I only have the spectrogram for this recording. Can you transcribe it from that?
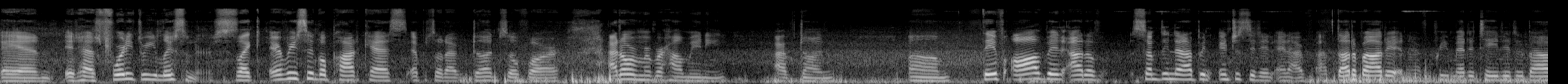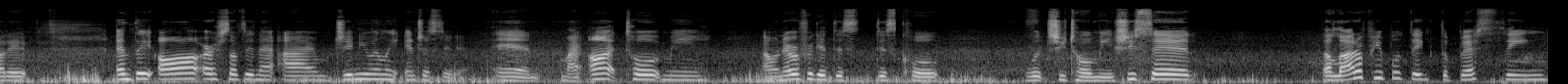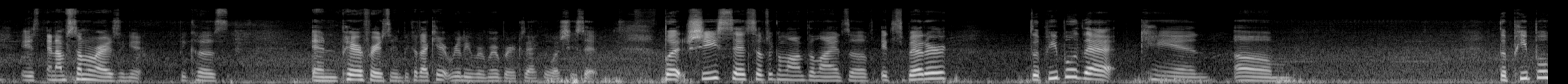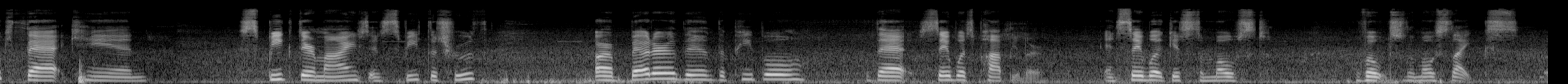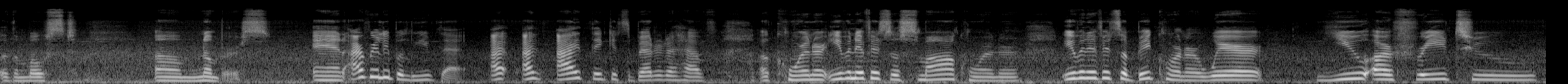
and it has 43 listeners. Like every single podcast episode I've done so far, I don't remember how many I've done. Um, they've all been out of something that I've been interested in, and I've, I've thought about it and I've premeditated about it. And they all are something that I'm genuinely interested in. And my aunt told me, I'll never forget this this quote, what she told me. She said, a lot of people think the best thing is, and I'm summarizing it because, and paraphrasing because I can't really remember exactly what she said. But she said something along the lines of, it's better the people that can, um, the people that can speak their minds and speak the truth are better than the people that say what's popular and say what gets the most votes, the most likes, or the most um, numbers. And I really believe that. I, I I think it's better to have a corner, even if it's a small corner, even if it's a big corner where you are free to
